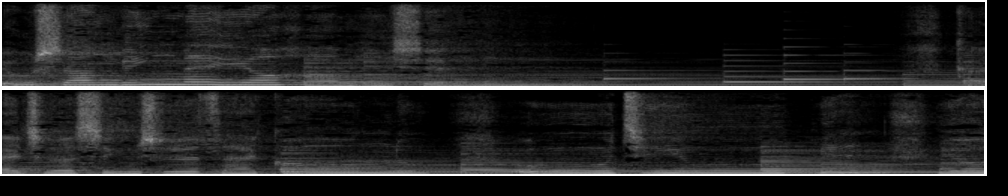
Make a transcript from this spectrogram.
忧伤并没有好一些。开车行驶在公路，无际无边，有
